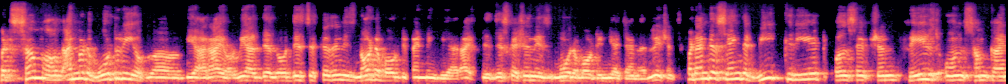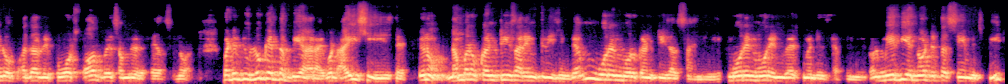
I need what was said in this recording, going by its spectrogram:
But some of, I'm not a votary of uh, BRI or we are there, or this discussion is not about defending BRI. This discussion is more about India-China relations. But I'm just saying that we create perception based on some kind of other reports or by somewhere else. Know. But if you look at the BRI, what I see is that, you know, number of countries are increasing. There more and more countries are signing it. More and more investment is happening. Or maybe not at the same speed.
